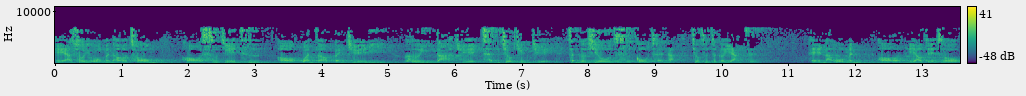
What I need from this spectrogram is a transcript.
哎呀，所以我们哦从哦始觉智哦观照本觉理，何以大觉成就竟觉，整个修持构成啊就是这个样子。哎，那我们哦了解说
